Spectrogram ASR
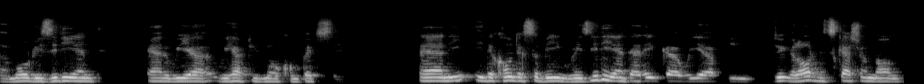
more resilient and we, are, we have to be more competitive. And in the context of being resilient, I think we have been doing a lot of discussion on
